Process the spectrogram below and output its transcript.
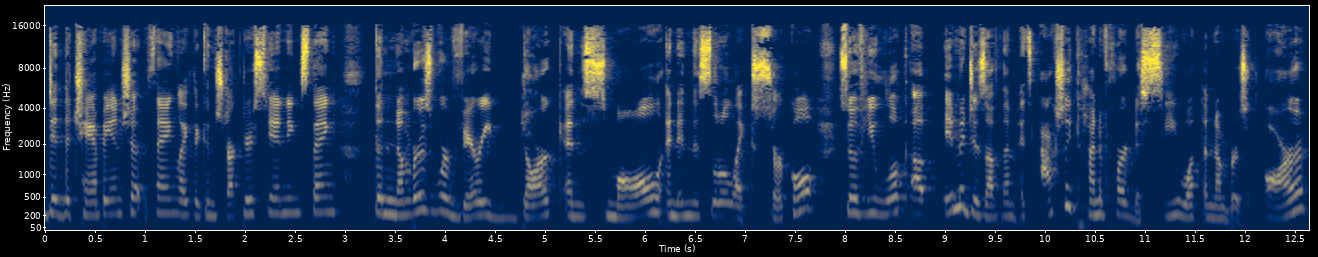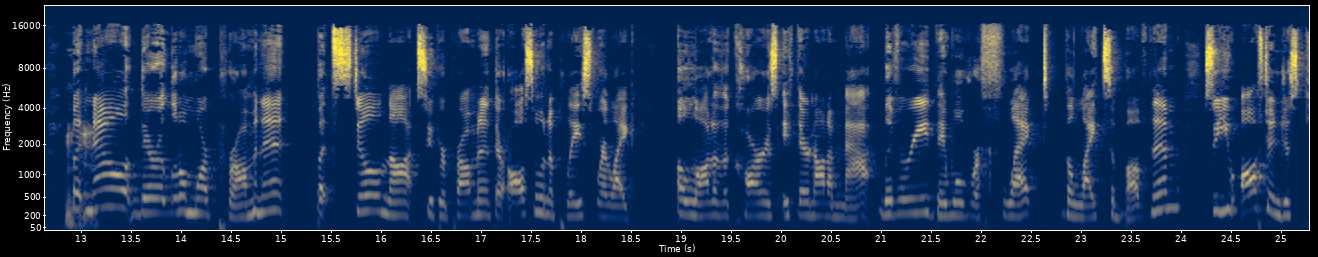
did the championship thing, like the constructors' standings thing, the numbers were very dark and small and in this little like circle. So, if you look up images of them, it's actually kind of hard to see what the numbers are. But Mhm. now they're a little more prominent, but still not super prominent. They're also in a place where, like, a lot of the cars, if they're not a matte livery, they will reflect the lights above them. So you often just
